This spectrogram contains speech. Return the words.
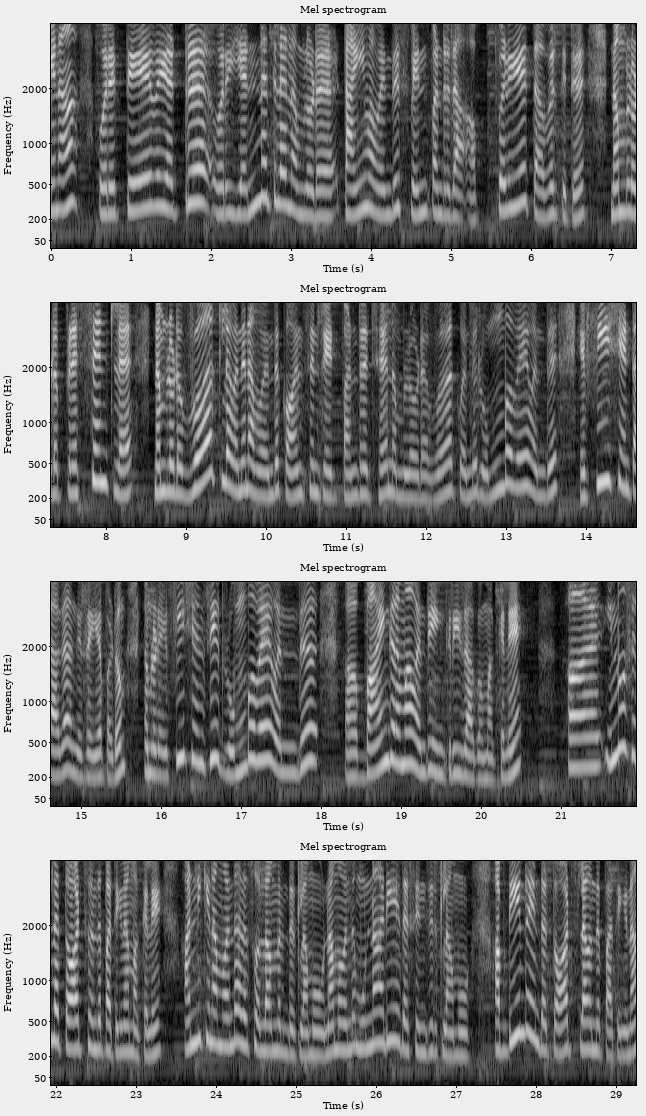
ஏன்னா ஒரு தேவையற்ற ஒரு எண்ணத்தில் நம்மளோட டைமை வந்து ஸ்பெண்ட் பண்ணுறத அப்படியே தவிர்த்துட்டு நம்மளோட ப்ரெசண்ட்டில் நம்மளோட ஒர்க்கில் வந்து நம்ம வந்து கான்சென்ட்ரேட் பண்ணுறச்ச நம்மளோட ஒர்க் வந்து ரொம்பவே வந்து எஃபிஷியண்ட்டாக அங்கே செய்யப்படும். நம்மளோட எஃபிஷியன்சி ரொம்பவே வந்து பயங்கரமாக வந்து இன்க்ரீஸ் ஆகும் மக்களே. இன்னும் சில தாட்ஸ் வந்து பார்த்திங்கன்னா மக்களே அன்னைக்கு நம்ம வந்து அதை சொல்லாமல் இருந்திருக்கலாமோ? நம்ம வந்து முன்னாடியே இதை செஞ்சுருக்கலாமோ? அப்படின்ற இந்த தாட்ஸ்லாம் வந்து பார்த்திங்கன்னா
